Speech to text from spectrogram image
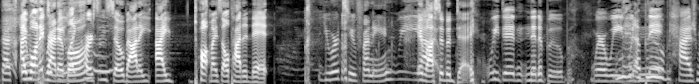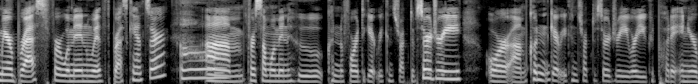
That's I wanted to be incredible. like Carson so bad. I I taught myself how to knit. You were too funny. we It lasted a day. we did knit a boob where we Knit would knit cashmere breasts for women with breast cancer Oh. um, for some women who couldn't afford to get reconstructive surgery or um, couldn't get reconstructive surgery where you could put it in your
